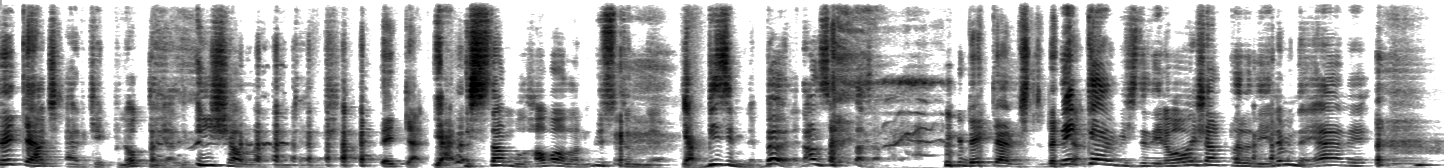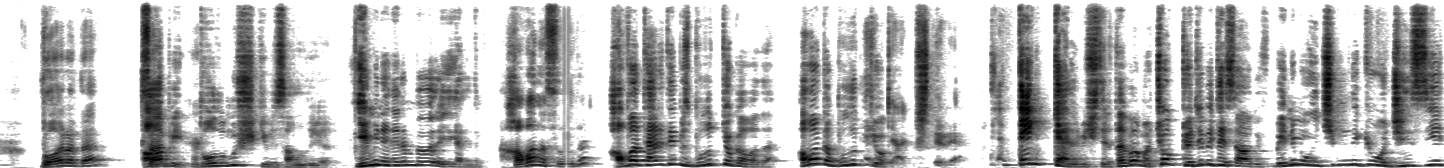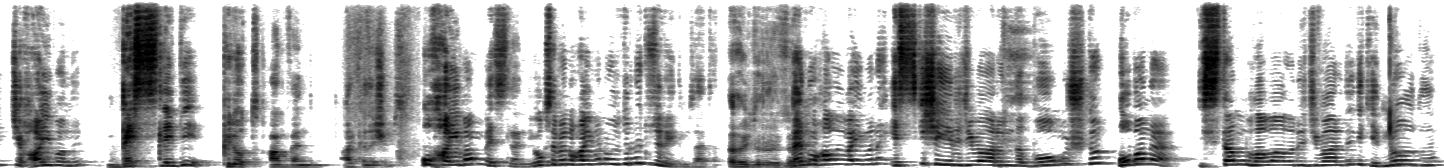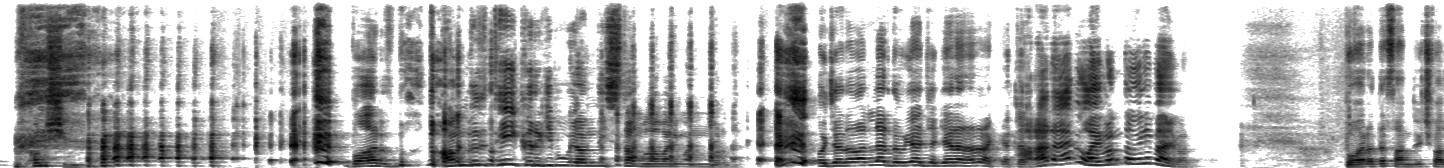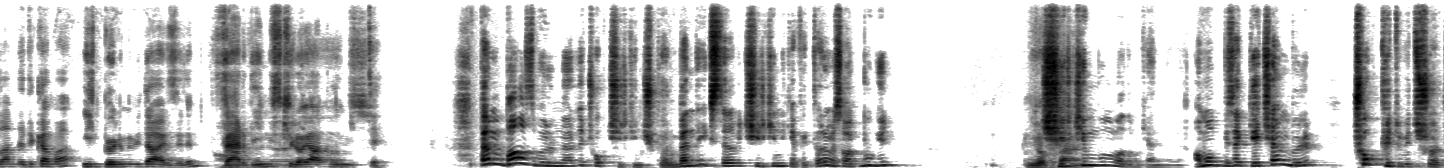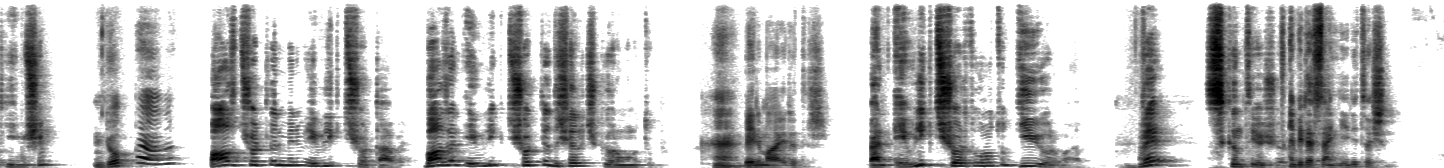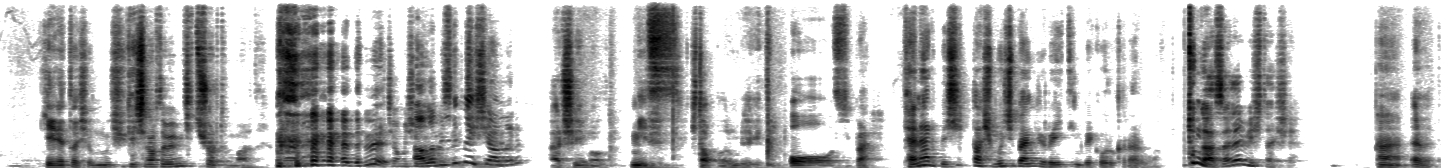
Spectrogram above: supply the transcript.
Denk gel. Kaç erkek pilot da geldi. İnşallah denk gelmiştir. Denk gel. Yani İstanbul havaalanının üstünde ya bizimle böyle dans etmez ama. denk gelmiştir. Denk, Denk gelmişti diyelim hava şartları diyelim de yani Bu arada sen- abi dolmuş gibi sallıyor. Yemin ederim böyle geldim. hava nasıldı? Hava tertemiz bulut yok havada. Havada bulut yok. Gelmiştir ya. Ya denk gelmiştir tabii ama çok kötü bir tesadüf. Benim o içimdeki o cinsiyetçi hayvanı besledi pilot hanımefendi arkadaşımız. O hayvan beslendi. Yoksa ben o hayvanı öldürmek üzereydim zaten. Öldürürüz Ben o hayvanı Eskişehir civarında boğmuştum. O bana İstanbul Havaalanı civarı dedi ki ne oldu? Konuş şimdi. Boğarız. Undertaker gibi uyandı İstanbul Havalimanı'nın orada. o canavarlar da uyanacak yer arar hakikaten. Arar abi o hayvan da öyle bir hayvan. Bu arada sandviç falan dedik ama ilk bölümü bir daha izledim. Verdiğimiz evet, kiloya evet. aklım gitti. Ben bazı bölümlerde çok çirkin çıkıyorum. Bende ekstra bir çirkinlik efekti var. Mesela bak bugün Yok çirkin bulmadım kendimi. Ama mesela geçen bölüm çok kötü bir tişört giymişim. ben- Yok be abi. Bazı tişörtlerim benim evlilik tişört abi. Bazen evlilik tişörtle dışarı çıkıyorum unutup. He, benim ayrıdır. Ben evlilik tişörtü unutup giyiyorum abi. Ve sıkıntı yaşıyorum. Bir de sen yeni taşın. Yeni taşınmış. Geçen hafta benim iki tişörtüm vardı. Değil mi? Çamaşır Alabildin mi eşyaları? Her şeyimi aldım. Mis. Kitaplarımı bile getirdim. Oo süper. Fener Beşiktaş maçı bence rating rekoru kırar bu. hafta. Bütün Galatasaraylar Beşiktaş'ta. Ha evet.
